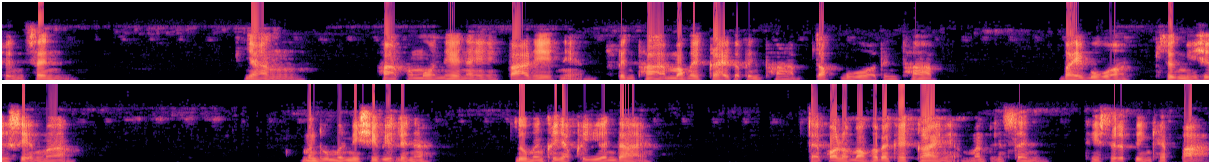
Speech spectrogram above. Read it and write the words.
เป็นเส้น อย่างภาพของโมเน่ในปารีสเนี่ยเป็นภาพมองไกลๆก็เป็นภาพดอกบัว เป็นภาพ ใบบัว ซึ่งมีชื่อเสียงมาก มันดูเหมือนมีชีวิตเลยนะ ดูเหมือนขยับขยื่นได้ แต่พอเรามองเข้าไปใกล้ๆเนี่ย มันเป็นเส้นที่ศิลปินแค่ปาด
